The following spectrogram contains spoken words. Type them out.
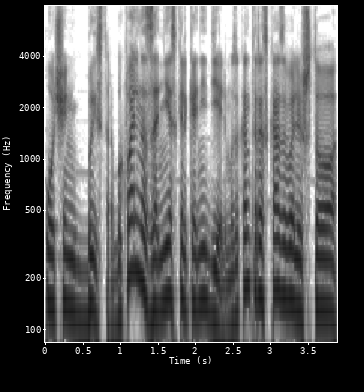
очень быстро, буквально за несколько недель. Музыканты рассказывали, что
